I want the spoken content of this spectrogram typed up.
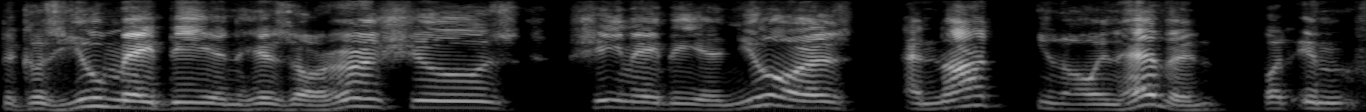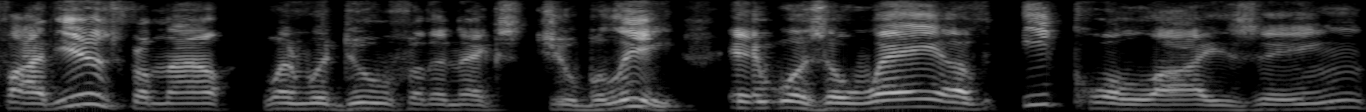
because you may be in his or her shoes, she may be in yours, and not, you know, in heaven, but in five years from now when we're due for the next Jubilee. It was a way of equalizing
